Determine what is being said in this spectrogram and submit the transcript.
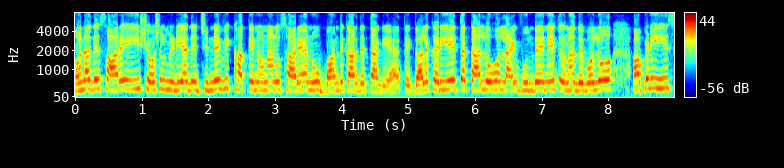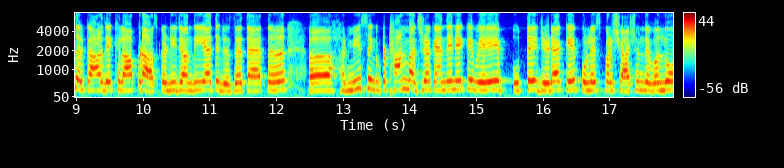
ਉਹਨਾਂ ਦੇ ਸਾਰੇ ਹੀ ਸੋਸ਼ਲ ਮੀਡੀਆ ਦੇ ਜਿੰਨੇ ਵੀ ਖਾਤੇ ਨੇ ਉਹਨਾਂ ਨੂੰ ਸਾਰਿਆਂ ਨੂੰ ਬੰਦ ਕਰ ਦਿੱਤਾ ਗਿਆ ਹੈ। ਤੇ ਗੱਲ ਕਰੀਏ ਤਾਂ ਕੱਲ ਉਹ ਲਾਈਵ ਹੁੰਦੇ ਨੇ ਤੇ ਉਹਨਾਂ ਦੇ ਵੱਲੋਂ ਆਪਣੀ ਹੀ ਸਰਕਾਰ ਦੇ ਖਿਲਾਫ ਪੜਾਸ ਕੱਢੀ ਜਾਂਦੀ ਹੈ ਤੇ ਜਿਸ ਦੇ ਤਹਿਤ ਹਰਮੀਤ ਸਿੰਘ ਪਠਾਨ ਮਾਜਰਾ ਕਹਿੰਦੇ ਨੇ ਕਿ ਮੇਰੇ ਉੱਤੇ ਜਿਹੜਾ ਕਿ ਪੁਲਿਸ ਪ੍ਰਸ਼ਾਸਨ ਦੇ ਵੱਲੋਂ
